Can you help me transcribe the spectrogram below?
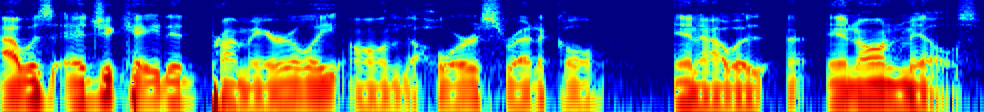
I was educated primarily on the Horus reticle, and I was uh, and on mils.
